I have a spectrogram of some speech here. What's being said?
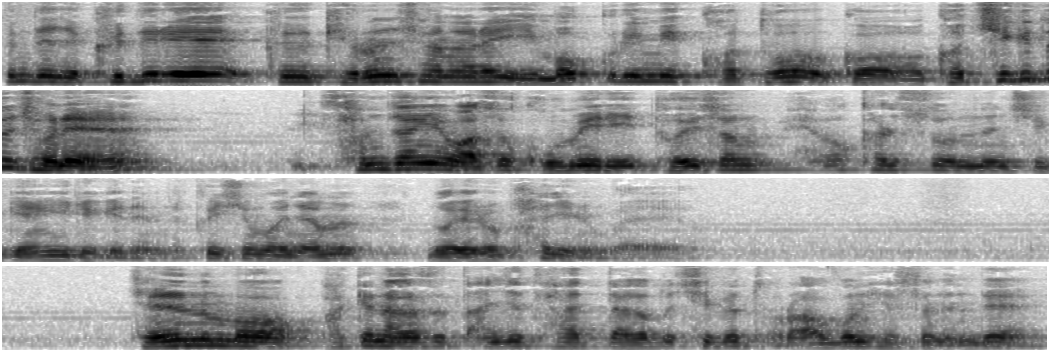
근데 이제 그들의 그 결혼 생활의 이 먹구름이 거토, 거, 거치기도 전에 3장에 와서 고멜이 더 이상 회복할 수 없는 지경에 이르게 됩니다. 그것이 뭐냐면 노예로 팔리는 거예요. 쟤네는 뭐 밖에 나가서 딴짓 했다가도 집에 돌아오곤 했었는데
